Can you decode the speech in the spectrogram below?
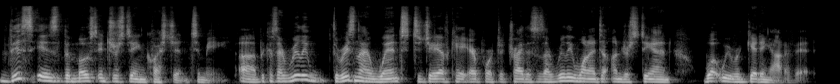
This is the most interesting question to me uh, because I really, the reason I went to JFK Airport to try this is I really wanted to understand what we were getting out of it.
